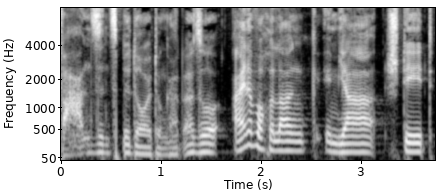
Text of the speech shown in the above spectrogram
Wahnsinnsbedeutung hat. Also eine Woche lang im Jahr steht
